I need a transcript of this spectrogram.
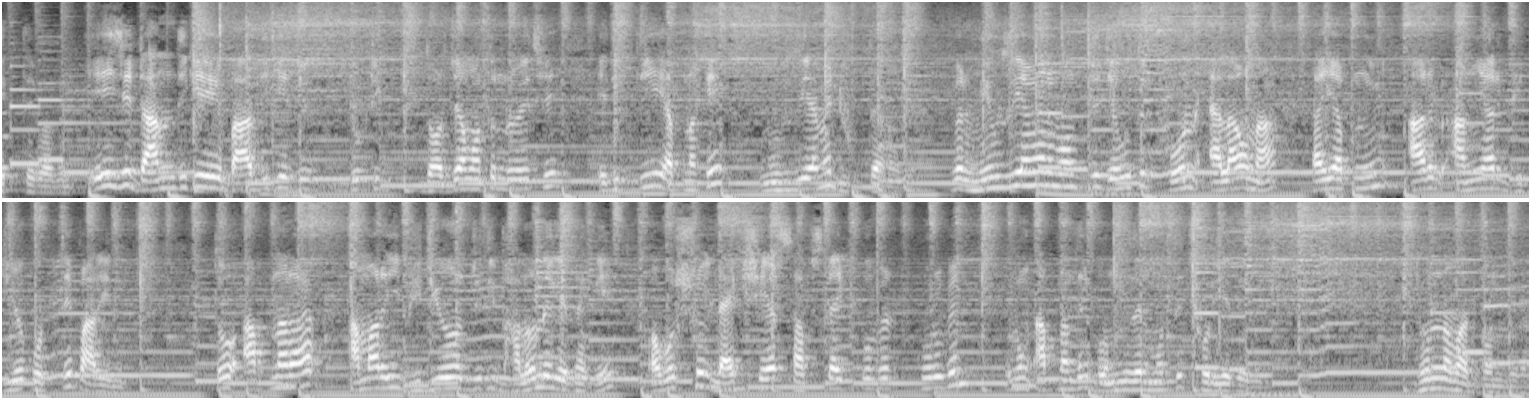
দেখতে পাবেন। এই যে ডান দিকে, বা দিকে যে দুটি দরজা মতন রয়েছে, এদিক দিয়ে আপনাকে মিউজিয়ামে ঢুকতে হবে। এবার মিউজিয়ামের মধ্যে যেহেতু ফোন অ্যালাও না, তাই আপনি আর আমি আর ভিডিও করতে পারিনি। তো আপনারা আমার এই ভিডিও যদি ভালো লেগে থাকে, অবশ্যই লাইক, শেয়ার, সাবস্ক্রাইব করবেন এবং আপনাদের বন্ধুদের মধ্যে ছড়িয়ে দেবেন। ধন্যবাদ বন্ধুরা।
